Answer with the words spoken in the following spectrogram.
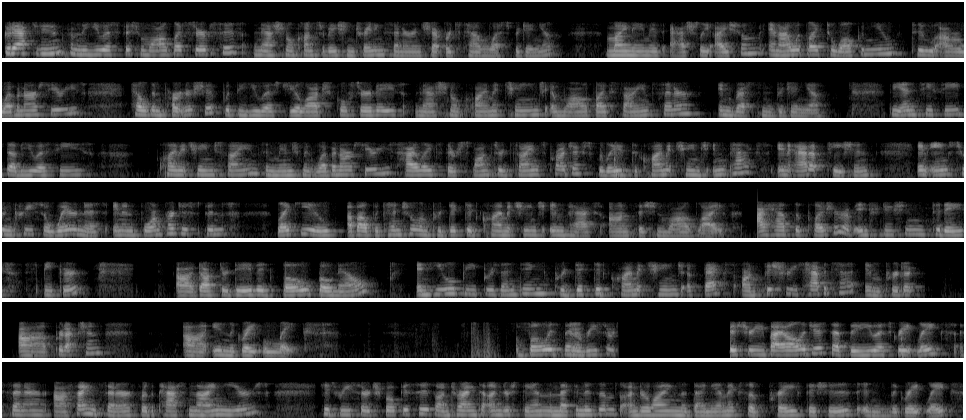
Good afternoon from the U.S. Fish and Wildlife Services National Conservation Training Center in Shepherdstown, West Virginia. My name is Ashley Isham, and I would like to welcome you to our webinar series held in partnership with the U.S. Geological Survey's National Climate Change and Wildlife Science Center in Reston, Virginia. The NCC WSC's Climate Change Science and Management webinar series highlights their sponsored science projects related to climate change impacts and adaptation and aims to increase awareness and inform participants like you about potential and predicted climate change impacts on fish and wildlife. I have the pleasure of introducing today's speaker, uh, Dr. David Bo Bunnell, and he will be presenting predicted climate change effects on fisheries habitat and product, uh, production uh, in the Great Lakes. Bo has been a research fishery biologist at the U.S. Great Lakes Center, uh, Science Center for the past nine years. His research focuses on trying to understand the mechanisms underlying the dynamics of prey fishes in the Great Lakes,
